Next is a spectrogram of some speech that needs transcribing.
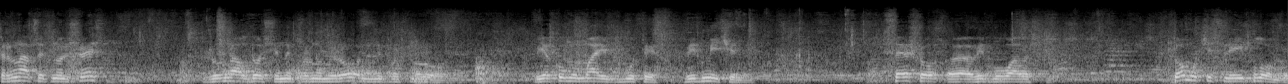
13.06. Журнал досі не пронумерований, не прошнурований. В якому мають бути відмічені все, що е, відбувалося, в тому числі і пломби.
